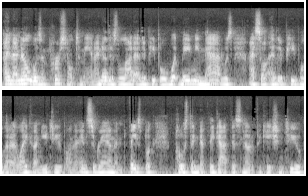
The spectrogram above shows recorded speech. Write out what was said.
and I know it wasn't personal to me. And I know there's a lot of other people. What made me mad was I saw other people that I like on YouTube, on their Instagram and Facebook, posting that they got this notification too.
